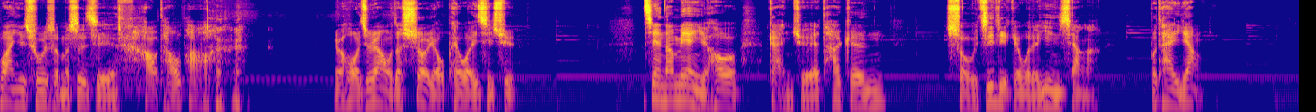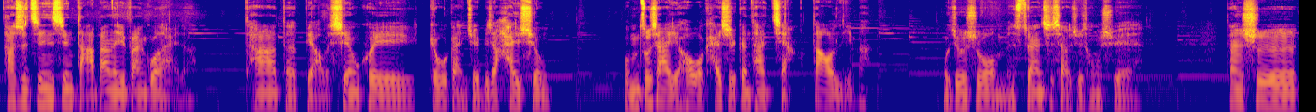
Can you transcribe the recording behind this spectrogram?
万一出什么事情好逃跑。然后我就让我的舍友陪我一起去。见到面以后，感觉他跟手机里给我的印象啊不太一样。他是精心打扮了一番过来的，他的表现会给我感觉比较害羞。我们坐下以后，我开始跟他讲道理嘛，我就说我们虽然是小学同学，但是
